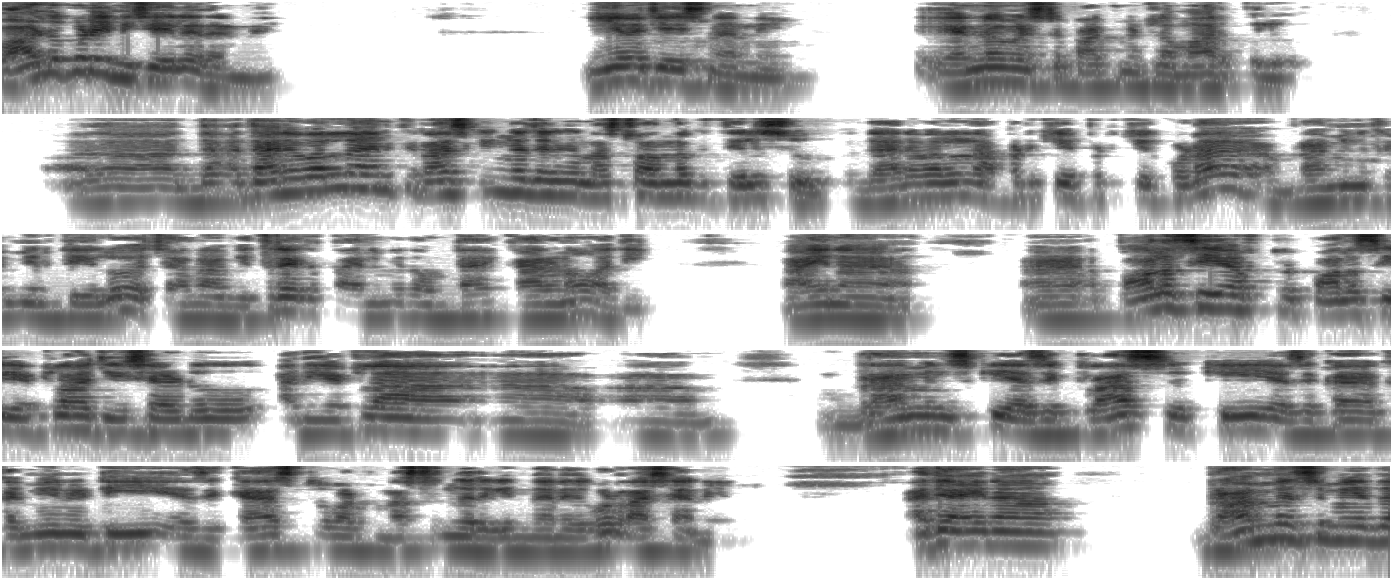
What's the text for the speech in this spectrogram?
వాళ్ళు కూడా ఇన్ని చేయలేదండి. ఈయన చేసినన్ని ఎండోమెంట్స్ డిపార్ట్మెంట్లో మార్పులు దానివల్ల ఆయనకి రాజకీయంగా జరిగిన నష్టం అందరికీ తెలుసు. దానివల్ల అప్పటికి ఇప్పటికీ కూడా బ్రాహ్మణ కమ్యూనిటీలో చాలా వ్యతిరేకత ఆయన మీద ఉంటాయి. కారణం అది. ఆయన పాలసీ ఆఫ్టర్ పాలసీ ఎట్లా చేశాడు? అది ఎట్లా బ్రాహ్మిన్స్కి యాజ్ ఎ క్లాస్కి as a community as a caste వాటికి నష్టం జరిగింది అనేది కూడా రాశాను నేను. అది ఆయన బ్రాహ్మిన్స్ మీద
